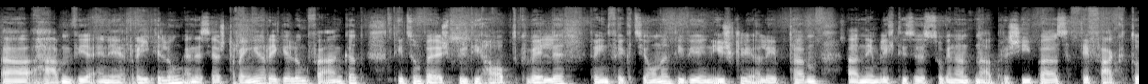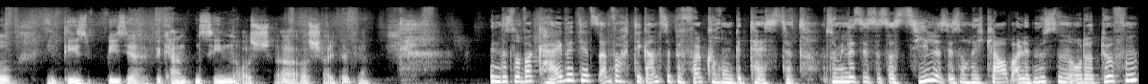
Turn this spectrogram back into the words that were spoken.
äh, haben wir eine Regelung, eine sehr strenge Regelung verankert, die zum Beispiel die Hauptquelle der Infektionen, die wir in Ischgl erlebt haben, äh, nämlich diese sogenannten Après-Ski-Bars, de facto in diesem bisher bekannten Sinn äh, ausschaltet. In der Slowakei wird jetzt einfach die ganze Bevölkerung getestet. Zumindest ist es das Ziel. Es ist noch nicht klar, ob alle müssen oder dürfen.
